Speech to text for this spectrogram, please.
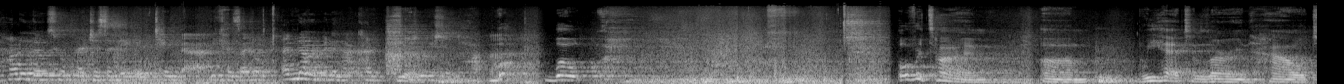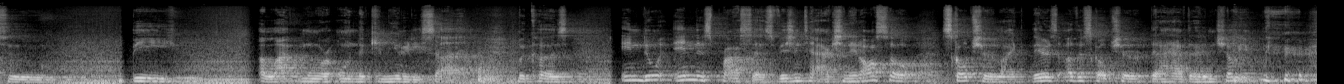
how did those who participated take that? Because I don't, I've never been in that kind of Yeah. situation to have that. Well, over time, um, we had to learn how to be a lot more on the community side because in doing in this process vision to action and also sculpture. Like there's other sculpture that i have that i didn't show you.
